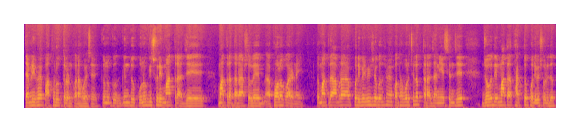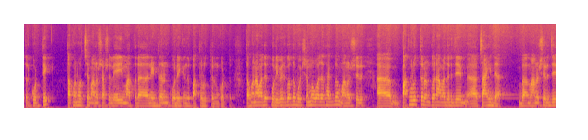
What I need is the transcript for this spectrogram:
তেমনি ভাবে পাথর উত্তোলন করা হয়েছে। কোনো কিন্তু কোনো কিছুরই মাত্রা যে মাত্রা তারা আসলে ফলো করে নাই। তো মাত্রা আমরা পরিবেশ বিশেষজ্ঞদের সঙ্গে কথা বলছিলাম, তারা জানিয়েছেন যে যদি মাত্রা থাকতো পরিবেশ অধিদপ্তর কর্তৃক তখন হচ্ছে মানুষ আসলে এই মাত্রা নির্ধারণ করে কিন্তু পাথর উত্তোলন করতো। তখন আমাদের পরিবেশগত বৈষম্য বজায় থাকতো, মানুষের পাথর উত্তোলন করে আমাদের যে চাহিদা বা মানুষের যে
